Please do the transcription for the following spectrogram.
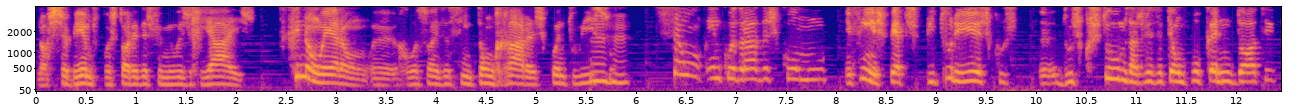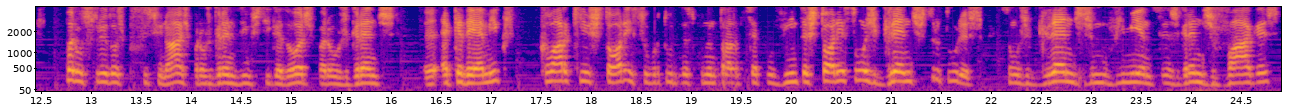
nós sabemos pela história das famílias reais que não eram uh, relações assim tão raras quanto isso, uhum. são enquadradas como, enfim, aspectos pitorescos uh, dos costumes, às vezes até um pouco anedóticos, para os historiadores profissionais, para os grandes investigadores, para os grandes uh, académicos. Claro que a história, e sobretudo na segunda metade do século XX, a história são as grandes estruturas, são os grandes movimentos, as grandes vagas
